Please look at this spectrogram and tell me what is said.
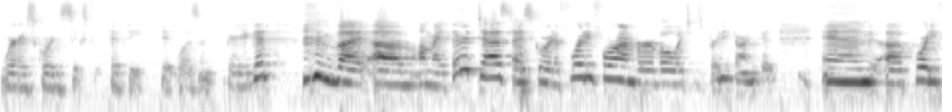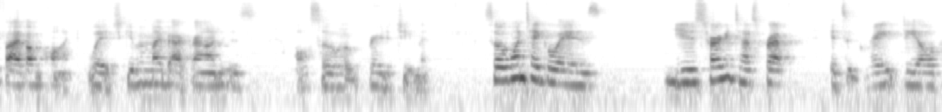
where I scored a 650. It wasn't very good, but um, on my third test, I scored a 44 on verbal, which is pretty darn good, and a 45 on quant, which, given my background, is also a great achievement. So one takeaway is use Target Test Prep. It's a great deal.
